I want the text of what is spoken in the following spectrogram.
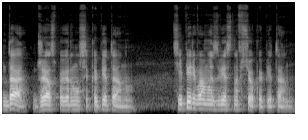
«Да», — Джайлз повернулся к капитану. «Теперь вам известно все, капитан».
